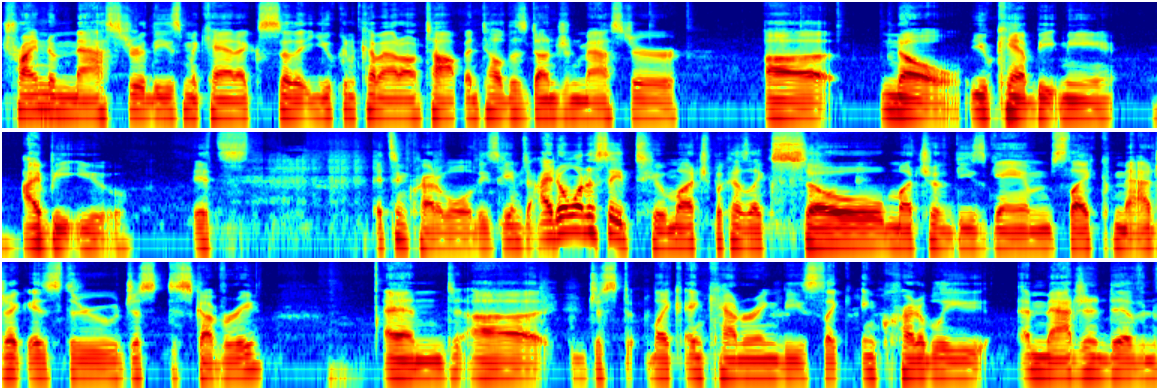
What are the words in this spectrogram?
trying to master these mechanics so that you can come out on top and tell this dungeon master uh no you can't beat me. I beat you. It's it's incredible these games. I don't want to say too much because like so much of these games like magic is through just discovery and uh just like encountering these like incredibly imaginative and,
